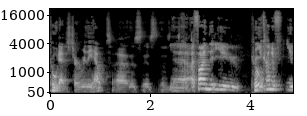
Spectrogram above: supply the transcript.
code editor really helped. Uh, it was, it was, it was, yeah, I find that you cool. you kind of you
